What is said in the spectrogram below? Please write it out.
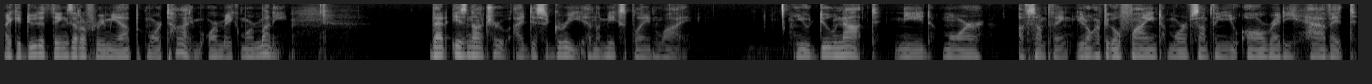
I could do the things that'll free me up more time or make more money. That is not true. I disagree. And let me explain why. You do not need more of something. You don't have to go find more of something. You already have it.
